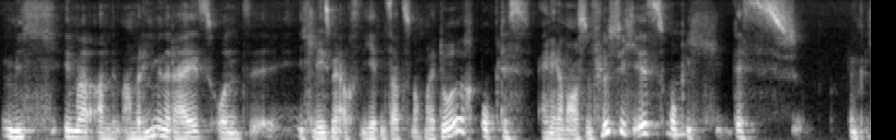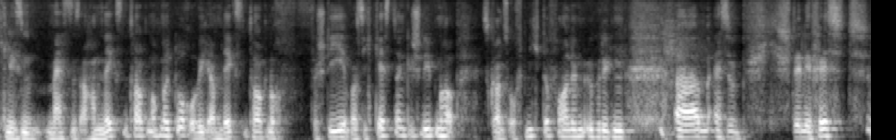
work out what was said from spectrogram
mich immer an, am Riemen reiß und äh, ich lese mir auch jeden Satz nochmal durch, ob das einigermaßen flüssig ist, ob ich das, ich lese meistens auch am nächsten Tag nochmal durch, ob ich am nächsten Tag noch verstehe, was ich gestern geschrieben habe. Ist ganz oft nicht der Fall im Übrigen. Ähm, also ich stelle fest,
